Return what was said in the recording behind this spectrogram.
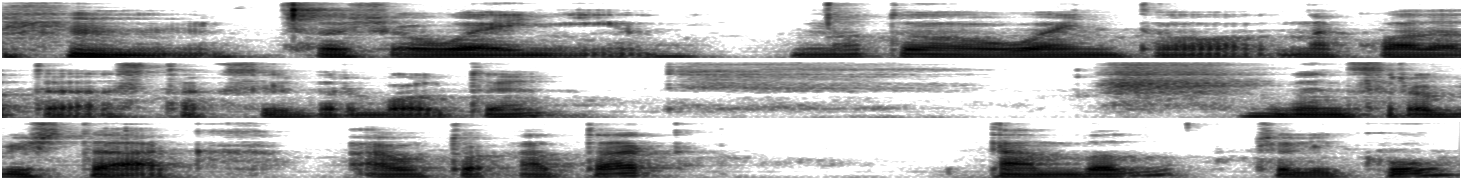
Hmm, coś o Wayne. No to Wayne to nakłada te stack Silverbolty. Więc robisz tak. Auto attack, tumble, czyli Q,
